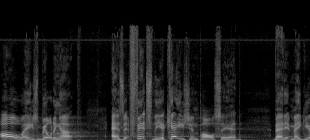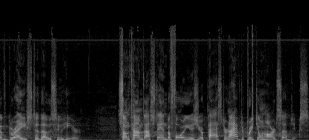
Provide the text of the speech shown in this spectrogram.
always building up as it fits the occasion, Paul said, that it may give grace to those who hear. Sometimes I stand before you as your pastor and I have to preach on hard subjects.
